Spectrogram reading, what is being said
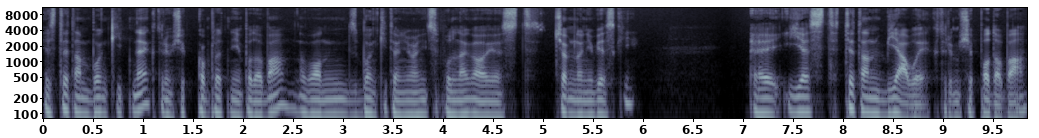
Jest tytan błękitny, który mi się kompletnie nie podoba, no bo on z błękitem nie ma nic wspólnego, jest ciemno-niebieski. E, jest tytan biały, który mi się podoba,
